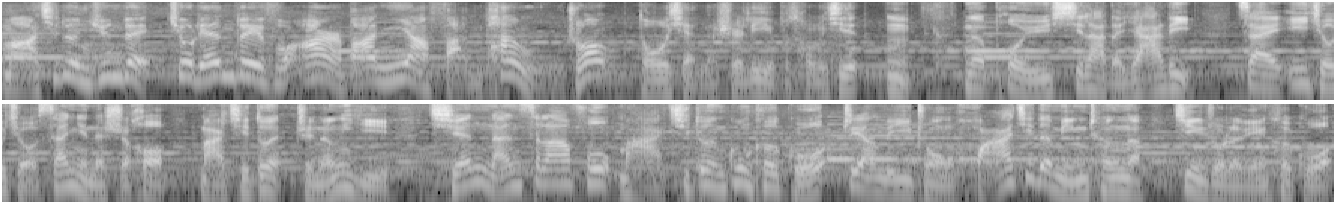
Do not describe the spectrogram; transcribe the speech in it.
马其顿军队就连对付阿尔巴尼亚反叛武装都显得是力不从心。嗯，那迫于希腊的压力，在一九九三年的时候，马其顿只能以前南斯拉夫马其顿共和国这样的一种滑稽的名称呢，进入了联合国。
